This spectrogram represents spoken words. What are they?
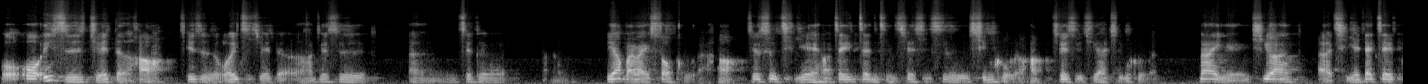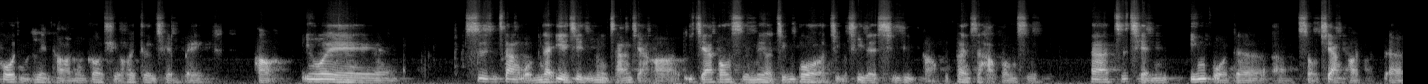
我我一直觉得哈，其实我一直觉得啊，就是嗯，这个嗯，不要白白受苦了哈。就是企业哈，这一阵子确实是辛苦了哈，确实需要辛苦了。那也希望呃，企业在这一波里面哈，能够学会更谦卑。好，因为事实上我们在业界里面常讲哈，一家公司没有经过景气的洗礼啊，不算是好公司。那之前英国的呃首相哈呃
